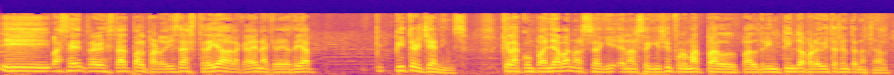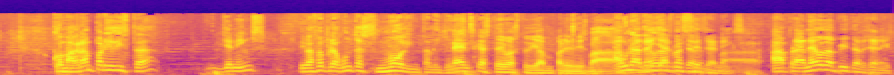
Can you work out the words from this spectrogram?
i va ser entrevistat pel periodista estrella de la cadena, que es deia Peter Jennings, que l'acompanyava en, el segui, en el seguici format pel, pel Dream Team de periodistes internacionals. Com a gran periodista, Jennings li va fer preguntes molt intel·ligents. Nens que esteu estudiant periodisme. Va. Una d'elles de va ser- Jennings. Apreneu de Peter Jennings,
